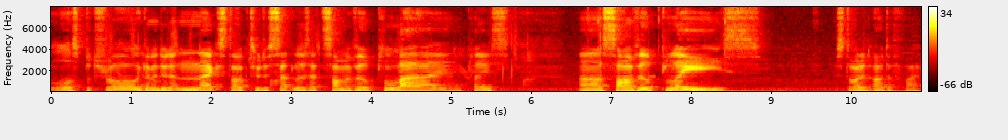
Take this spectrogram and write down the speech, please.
Lost Patrol, gonna do that next. Talk to the settlers at Somerville Pli- Place. Uh, Somerville Place. Started out of fire.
